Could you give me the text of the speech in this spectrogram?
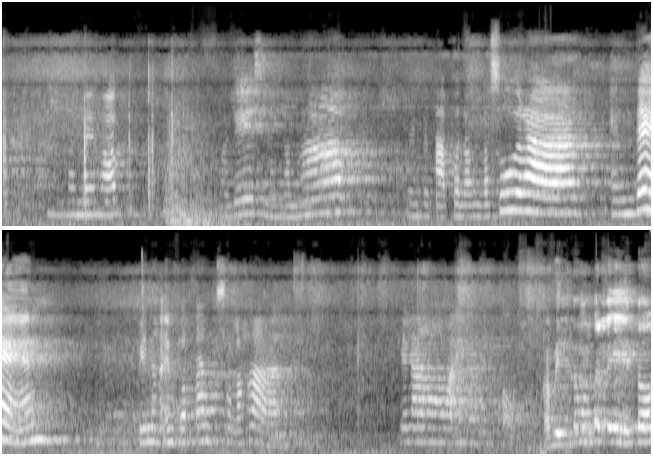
Ano ba may map? Walis, mga map. Nagtatapon ng basura. And then, pinaka-importante sa lahat, kailangan kumain ka dito. Kabit naman pala ito.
